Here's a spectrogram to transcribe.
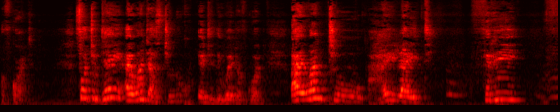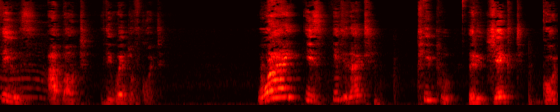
of God. So today I want us to look at the word of God. I want to highlight three things about the word of God. Why is it that people reject God?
